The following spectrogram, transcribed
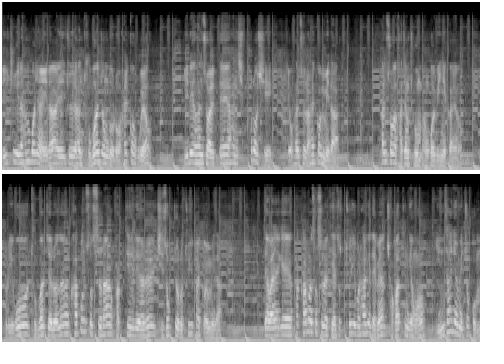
일주일에 한 번이 아니라 일주일에 한 두 번 정도로 할 거고요 1회 환수할 때 한 10%씩 환수를 할 겁니다 환수가 가장 좋은 방법이니까요 그리고 두 번째로는 carbon source랑 박테리아를 지속적으로 투입할 겁니다 근데 만약에 파카마 소스를 계속 투입을 하게 되면 저 같은 경우 인산염이 조금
